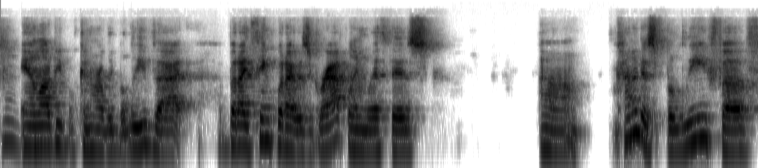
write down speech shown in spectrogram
Mm-hmm. And a lot of people can hardly believe that. But I think what I was grappling with is um, kind of this belief of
